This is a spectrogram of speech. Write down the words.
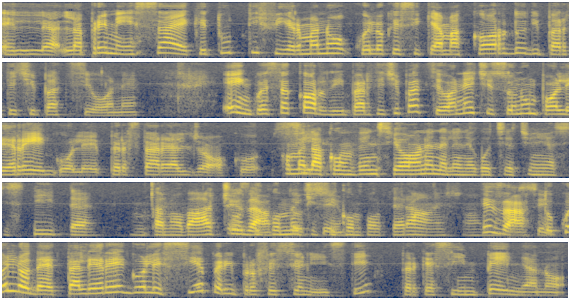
il, la premessa è che tutti firmano quello che si chiama accordo di partecipazione e in questo accordo di partecipazione ci sono un po' le regole per stare al gioco. Come sì. la convenzione nelle negoziazioni assistite, un canovaccio esatto, di come ci sì. si comporterà. Insomma. Esatto, sì. quello detta le regole sia per i professionisti, perché si impegnano,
